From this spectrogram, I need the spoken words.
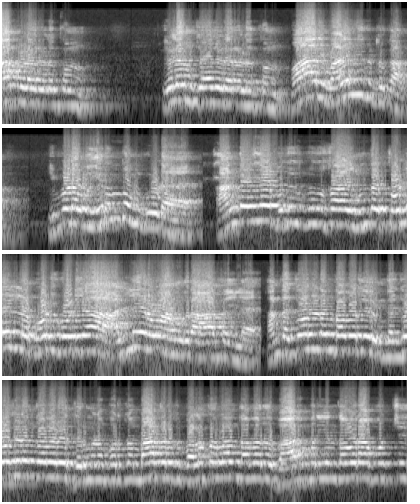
ஆர்வலர்களுக்கும் இளம் ஜோதிடர்களுக்கும் வாரி வழங்கிக்கிட்டு இருக்காங்க. இவ்வளவு இருந்தும் கூட அங்கங்கே புதுசு புதுசா இந்த தொழில கோடி கோடியா அள்ளிடுவாங்கிற ஆசையில அந்த ஜோதிடம் தவறு இந்த ஜோதிடம் தவறு திருமண பொருத்தம் பாக்குறது பலத்தெல்லாம் தவறு பாரம்பரியம் தவறா போச்சு.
